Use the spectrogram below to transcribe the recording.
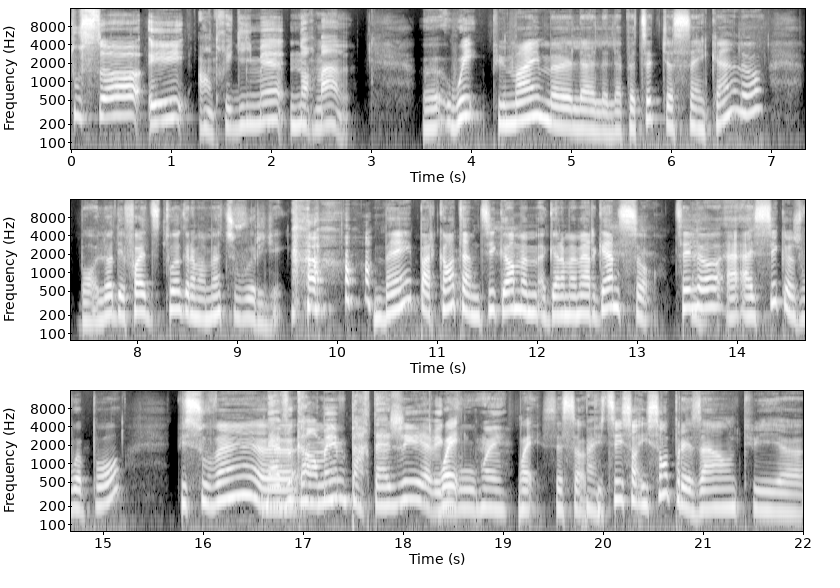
tout ça est, entre guillemets, normal. Euh, oui, puis même euh, la, la, petite qui a 5 ans, là, bon, là, des fois, elle dit Toi, grand-maman, tu vois rien. Mais par contre, elle me dit, grand-maman, regarde ça. Tu sais, là, elle, sait que je vois pas. Puis souvent. Mais elle veut euh, quand même partager avec vous. Oui, oui c'est ça. Puis, tu sais, ils sont, ils sont présents. Puis, euh,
